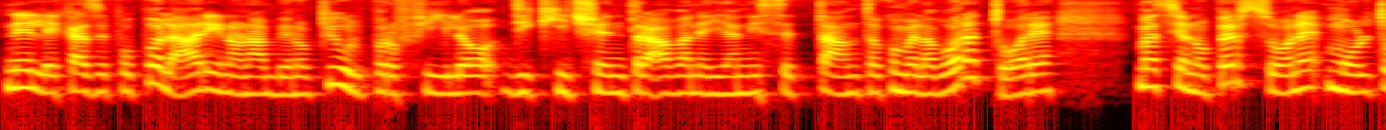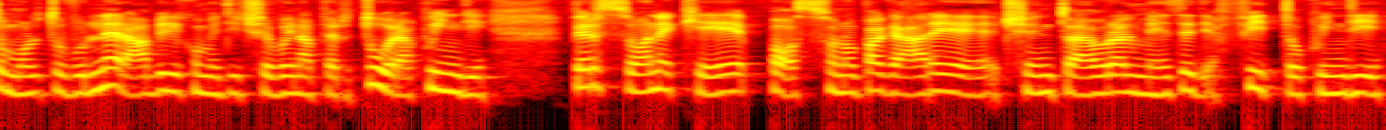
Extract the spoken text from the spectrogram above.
nelle case popolari non abbiano più il profilo di chi ci entrava negli anni 70 come lavoratore, ma siano persone molto molto vulnerabili, come dicevo in apertura, quindi persone che possono pagare 100 euro al mese di affitto, quindi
